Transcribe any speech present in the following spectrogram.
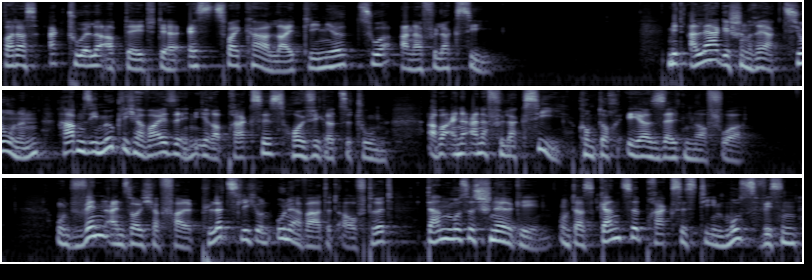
war das aktuelle Update der S2K-Leitlinie zur Anaphylaxie. Mit allergischen Reaktionen haben Sie möglicherweise in Ihrer Praxis häufiger zu tun, aber eine Anaphylaxie kommt doch eher seltener vor. Und wenn ein solcher Fall plötzlich und unerwartet auftritt, dann muss es schnell gehen und das ganze Praxisteam muss wissen,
